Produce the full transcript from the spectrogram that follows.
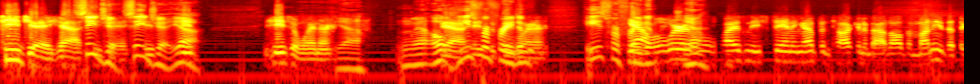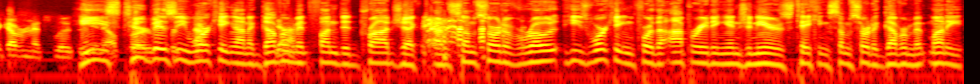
TJ? Yeah, CJ, He's- CJ, yeah. He's, he's a winner. Yeah. Well, oh, Yeah, he's, he's for freedom. He's for freedom. Yeah, well, where, Yeah. why isn't he standing up and talking about all the money that the government's losing? you He's know, too for- busy for- working on a government funded project on some sort of road. He's working for the operating engineers, taking some sort of government money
